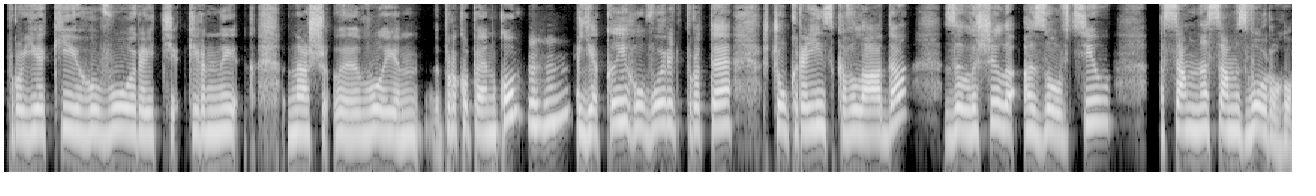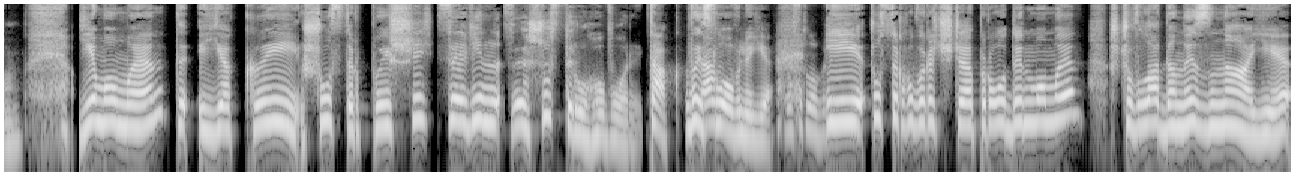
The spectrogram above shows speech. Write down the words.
про які говорить керівник наш е, воїн Прокопенко, угу. який говорить про те, що українська влада залишила азовців сам на сам з ворогом. Є момент, який Шустер пише. Це він Шустеру говорить. Так, висловлює. Так? І Шустер говорить ще про один момент, що влада не знає,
